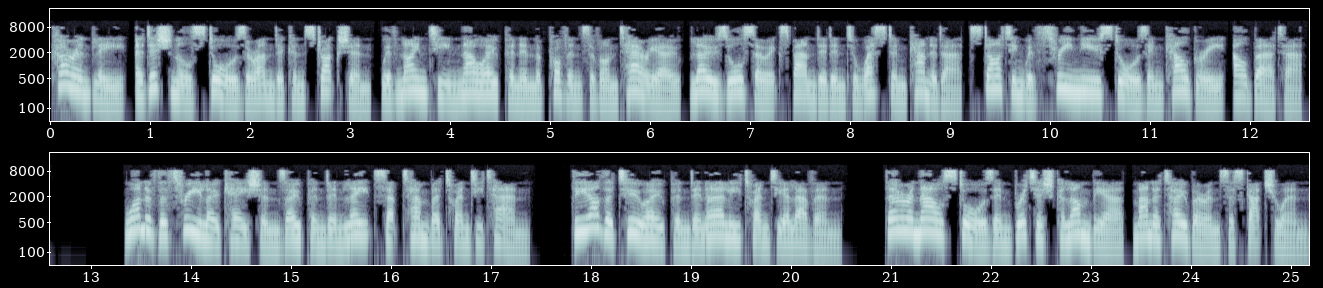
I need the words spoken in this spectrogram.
Currently, additional stores are under construction, with 19 now open in the province of Ontario. Lowe's also expanded into Western Canada, starting with three new stores in Calgary, Alberta. One of the three locations opened in late September 2010. The other two opened in early 2011. There are now stores in British Columbia, Manitoba and Saskatchewan.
